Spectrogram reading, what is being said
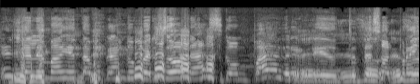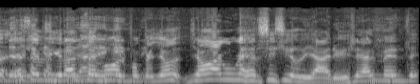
Ese alemán está buscando personas, compadre, que tú te Eso- sorprendes eso- de ese es mi gran temor, porque yo, yo hago un ejercicio diario y realmente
